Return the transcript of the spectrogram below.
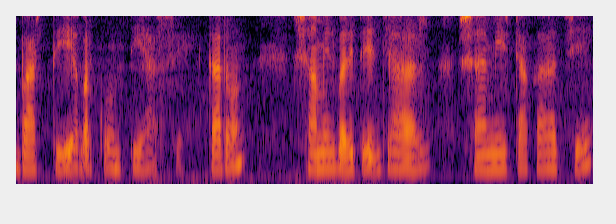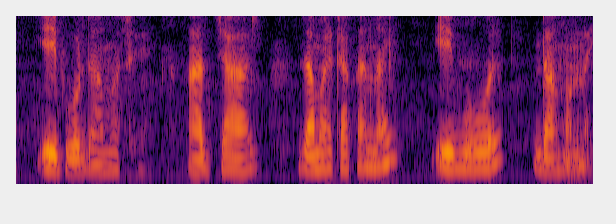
বাড়তি আবার কমতি আছে। কারণ স্বামীর বাড়িতে যার স্বামীর টাকা আছে এই বউর দাম আছে। আর যার জামার টাকা নাই এই বউয়ের দামও নাই।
